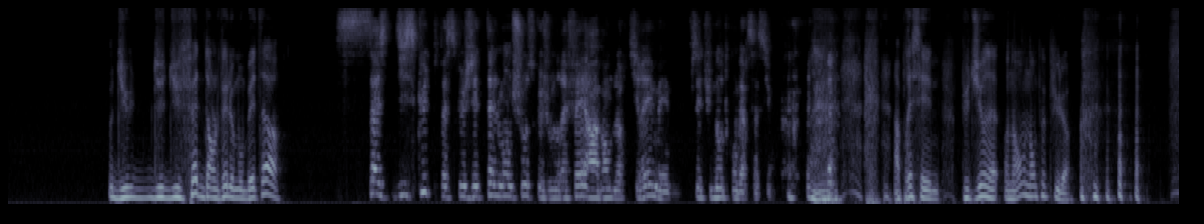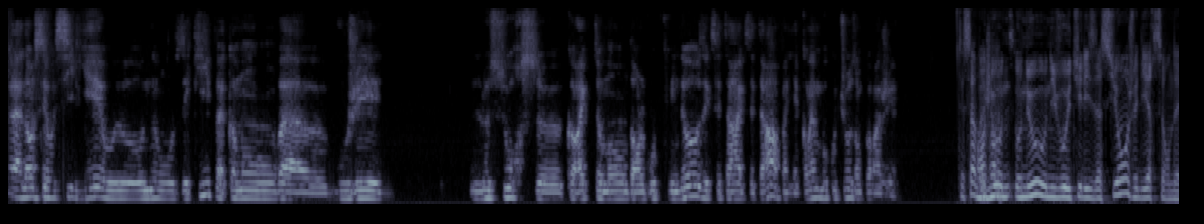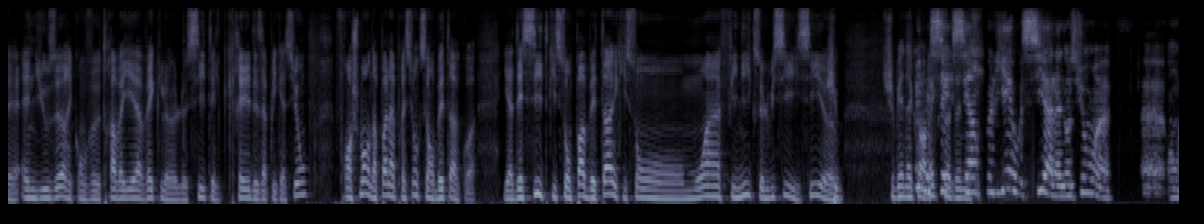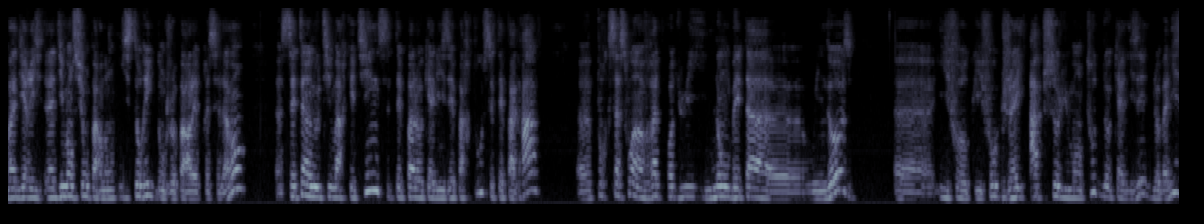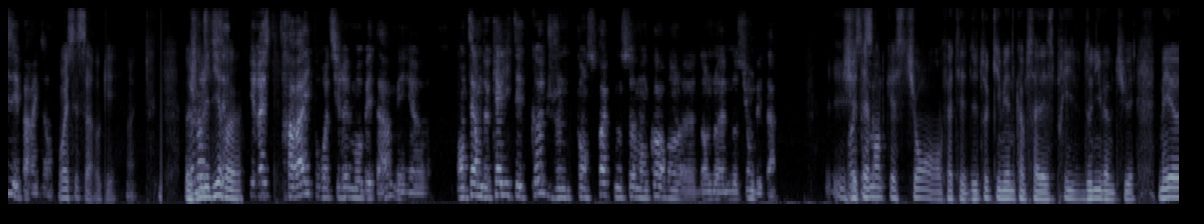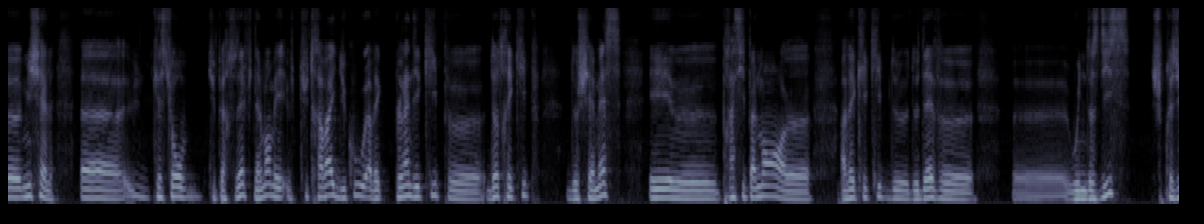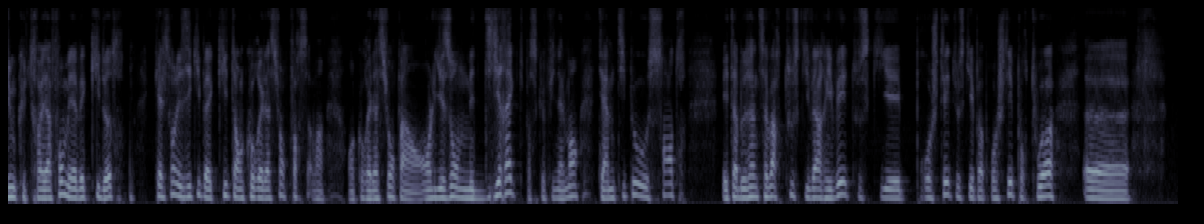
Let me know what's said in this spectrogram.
Du, du, du fait d'enlever le mot bêta. Ça se discute parce que j'ai tellement de choses que je voudrais faire avant de le retirer, mais c'est une autre conversation. Après, c'est budget, on n'en peut plus, là. Voilà, non, c'est aussi lié aux, aux- aux équipes, à comment on va euh, bouger le source euh, correctement dans le groupe Windows, etc., etc. Enfin, il y a quand même beaucoup de choses encore à gérer. C'est ça. J'en- nous, au, nous, au niveau utilisation, je veux dire, si on est end user et qu'on veut travailler avec le, le site et le créer des applications, franchement, on n'a pas l'impression que c'est en bêta, quoi. Il y a des sites qui sont pas bêta et qui sont moins finis que celui-ci. Ici, euh, Je- Je suis bien d'accord Oui, mais avec toi, c'est un peu lié aussi à la notion, euh, euh, on va dire la dimension pardon historique dont je parlais précédemment. C'était un outil marketing, c'était pas localisé partout, c'était pas grave. Euh, pour que ça soit un vrai produit non bêta euh, Windows, euh, il faut qu'il faut que j'aille absolument tout localiser, globaliser par exemple. ouais, c'est ça. Ok. ouais. Bah, Non, je voulais dire, disais euh, reste du travail pour retirer le mot bêta, mais euh, en termes de qualité de code, je ne pense pas que nous sommes encore dans, le- dans la notion bêta. J'ai Ouais, tellement ça. de questions, en fait, et des trucs qui viennent comme ça à l'esprit. Denis va me tuer. Mais euh, Michel, euh, une question du personnel finalement, mais tu travailles du coup avec plein d'équipes, euh, d'autres équipes de chez MS, et euh, principalement euh, avec l'équipe de, de dev euh, Windows 10. Je présume que tu travailles à fond, mais avec qui d'autre? Quelles sont les équipes avec qui tu es en corrélation, force, enfin, en corrélation, enfin en liaison mais directe, parce que finalement, tu es un petit peu au centre et tu as besoin de savoir tout ce qui va arriver, tout ce qui est projeté, tout ce qui est pas projeté pour toi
